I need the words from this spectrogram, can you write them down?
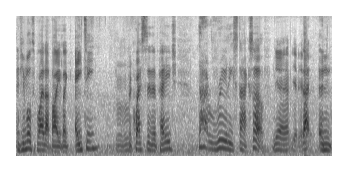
If you multiply that by like 80 requests in a page, that really stacks up. Yeah, yeah, yeah. that and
